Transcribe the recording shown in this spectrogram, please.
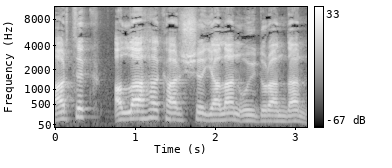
Artık Allah'a karşı yalan uydurandan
